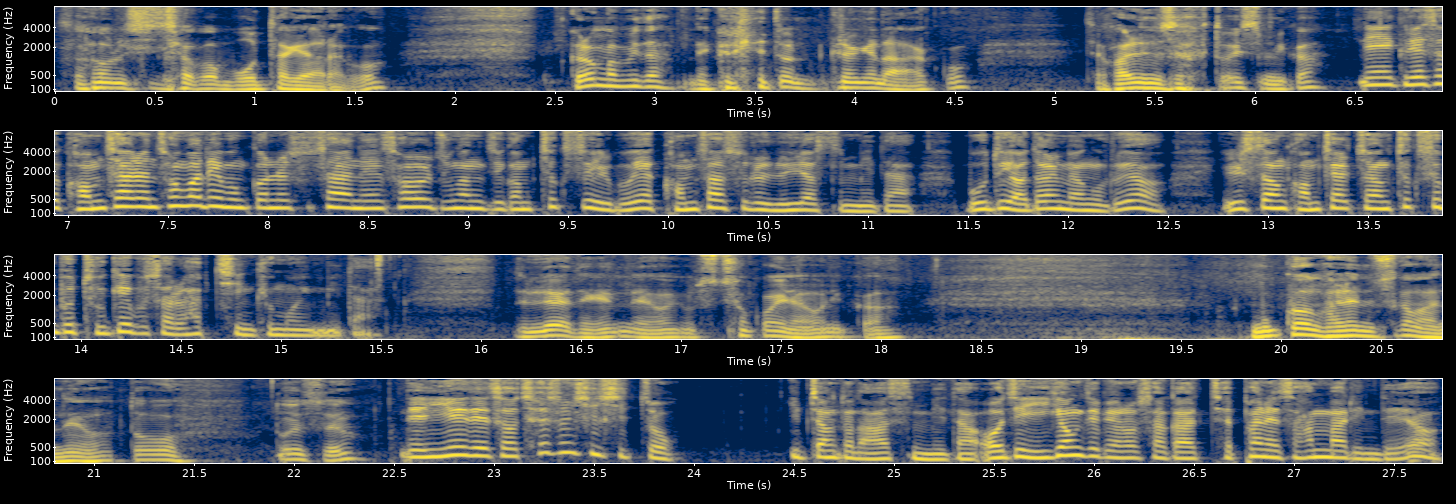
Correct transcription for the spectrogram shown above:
서울시 저거 못하게 하라고. 그런 겁니다. 네, 그렇게 또 그런 게 나왔고. 자, 관련해서 또 있습니까? 네, 그래서 검찰은 청와대 문건을 수사하는 서울중앙지검 특수일부의 검사 수를 늘렸습니다. 모두 8명으로요. 일선 검찰청 특수부 2개 부서를 합친 규모입니다. 늘려야 되겠네요. 이거 수천 건이 나오니까. 문건 관련 뉴스가 많네요. 또, 또 있어요? 네, 이에 대해서 최순실 씨 쪽 입장도 나왔습니다. 어제 이경재 변호사가 재판에서 한 말인데요.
